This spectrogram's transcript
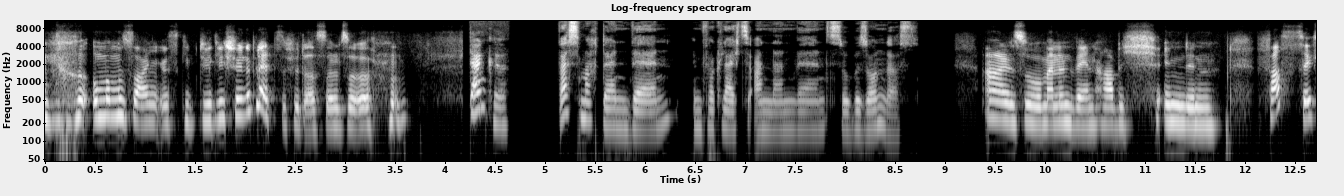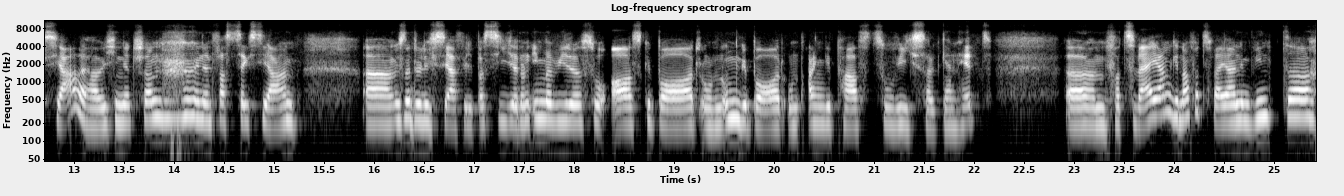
und man muss sagen, es gibt wirklich schöne Plätze für das. Also. Danke. Was macht deinen Van im Vergleich zu anderen Vans so besonders? Also, meinen Van habe ich in den fast sechs Jahren, habe ich ihn jetzt schon, in den fast sechs Jahren, äh, ist natürlich sehr viel passiert und immer wieder so ausgebaut und umgebaut und angepasst, so wie ich es halt gern hätte. Ähm, vor zwei Jahren, genau vor zwei Jahren im Winter,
